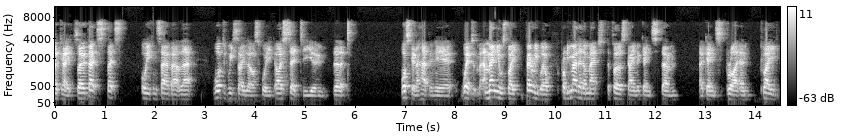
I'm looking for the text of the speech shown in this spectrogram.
Okay, so that's that's all you can say about that. What did we say last week? I said to you that what's going to happen here? Webb's, Emmanuel's played very well. Probably man of the match the first game against um, against Brighton. Played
